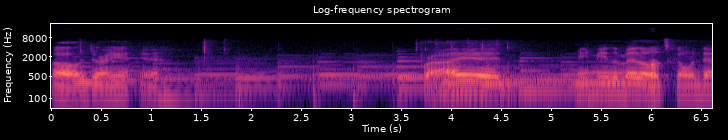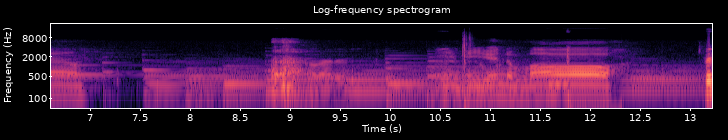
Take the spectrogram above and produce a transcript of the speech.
Oh, during it, yeah. Brian, meet me in the middle. It's going down. I don't know that is. Meet me in the mall. They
